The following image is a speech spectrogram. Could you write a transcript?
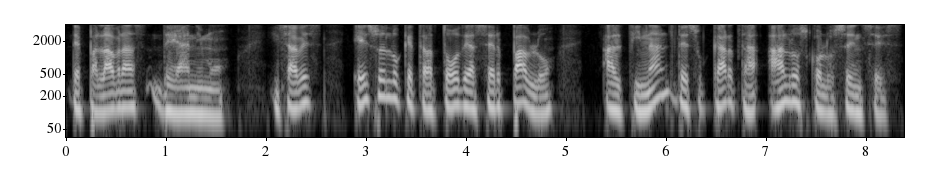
de palabras de ánimo. Y sabes, eso es lo que trató de hacer Pablo al final de su carta a los colosenses.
